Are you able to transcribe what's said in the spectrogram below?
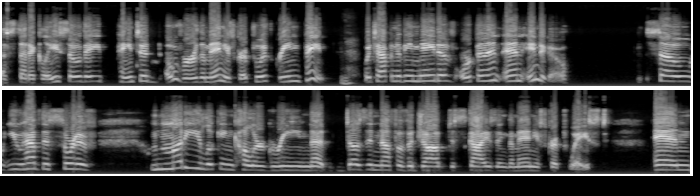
aesthetically, so they painted over the manuscript with green paint, which happened to be made of orpiment and indigo. So you have this sort of muddy looking color green that does enough of a job disguising the manuscript waste. And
